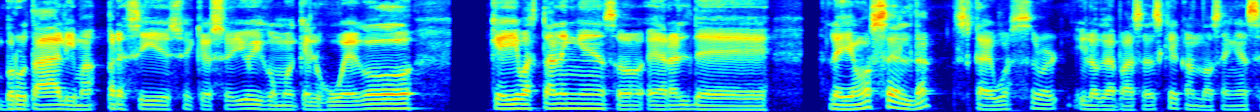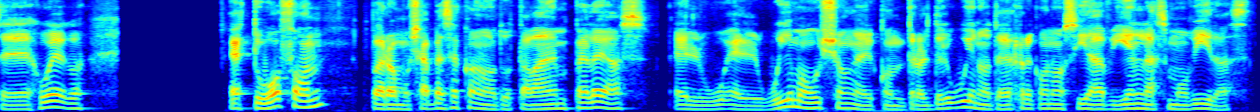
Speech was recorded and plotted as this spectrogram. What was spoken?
brutal y más preciso y qué sé yo. Y como que el juego que iba a estar en eso era el de Legend of Zelda, Skyward Sword. Y lo que pasa es que cuando hacen ese juego, estuvo fun, pero muchas veces cuando tú estabas en peleas, el, el Wii Motion, el control del Wii no te reconocía bien las movidas.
